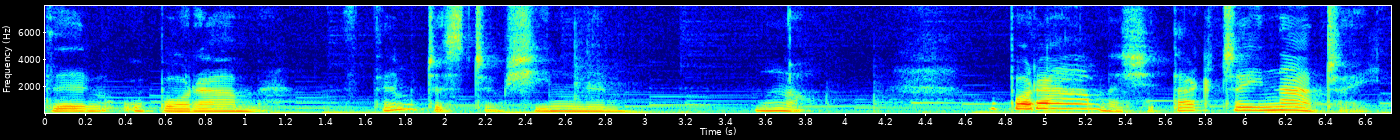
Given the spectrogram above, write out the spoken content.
tym uporamy. Z tym czy z czymś innym. No, uporamy się tak czy inaczej.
